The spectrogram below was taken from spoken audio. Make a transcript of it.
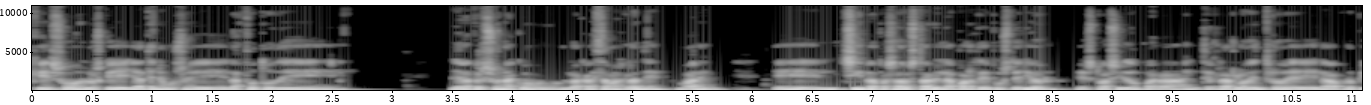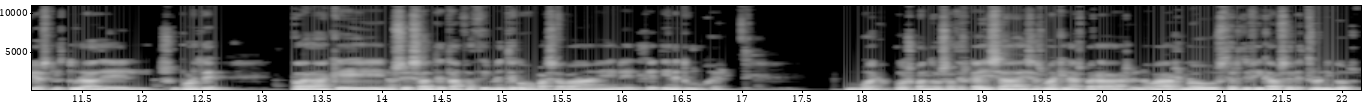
que son los que ya tenemos eh, la foto de, de, la persona con la cabeza más grande, ¿vale? El chip ha pasado a estar en la parte posterior. Esto ha sido para integrarlo dentro de la propia estructura del soporte para que no se salte tan fácilmente como pasaba en el que tiene tu mujer. Bueno, pues cuando os acercáis a esas máquinas para renovar los certificados electrónicos,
